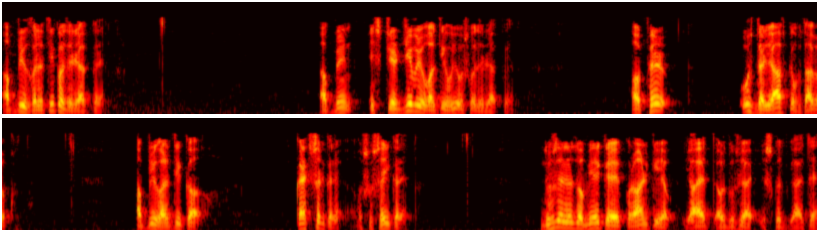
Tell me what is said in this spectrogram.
اپنی غلطی کو دریافت کریں، اپنی اسٹریٹجی میں جو غلطی ہوئی اس کو دریافت کریں۔ اور پھر اس دریافت کے مطابق اپنی غلطی کا کریکشن کریں، اس کو صحیح کریں۔ دوسری جگہ تو یہ کہ قرآن کی آیت اور دوسری اس قسم کی آیتیں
